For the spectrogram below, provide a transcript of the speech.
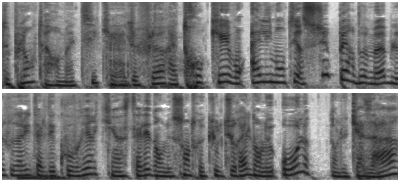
de plantes aromatiques et de fleurs à troquer vont alimenter un superbe meuble, je vous invite à le découvrir, qui est installé dans le centre culturel, dans le hall, dans le casar.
